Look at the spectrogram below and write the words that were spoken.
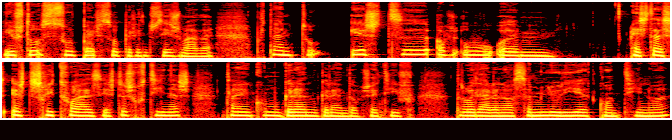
e eu estou super, super entusiasmada. Portanto, este. O, um, estas, estes rituais e estas rotinas têm como grande, grande objetivo trabalhar a nossa melhoria contínua,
